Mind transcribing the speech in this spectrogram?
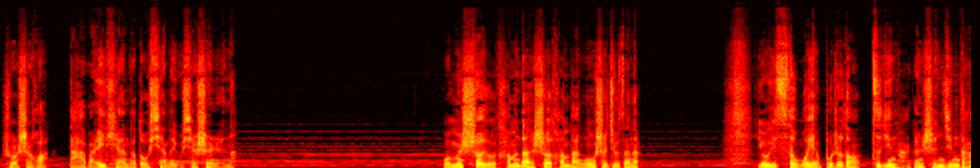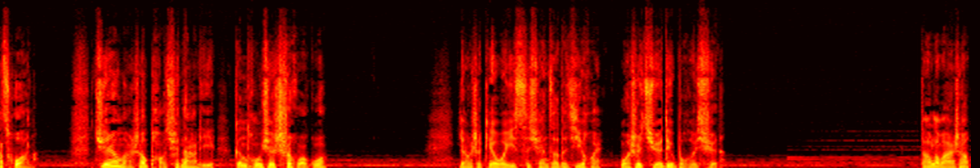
说实话，大白天的都显得有些瘆人呢。我们舍友他们的社团办公室就在那儿。有一次，我也不知道自己哪根神经搭错了，居然晚上跑去那里跟同学吃火锅。要是给我一次选择的机会，我是绝对不会去的。到了晚上，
